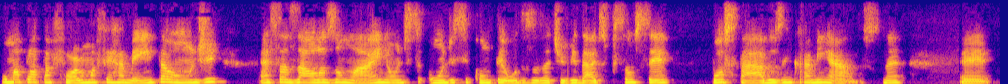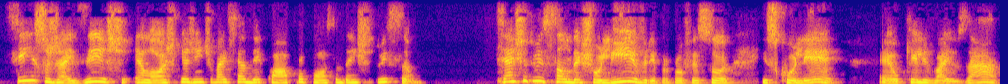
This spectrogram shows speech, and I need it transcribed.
uma plataforma, uma ferramenta onde essas aulas online, onde, onde esse conteúdo, essas atividades precisam ser postados, encaminhados, né? É, se isso já existe, é lógico que a gente vai se adequar à proposta da instituição. Se a instituição deixou livre para o professor escolher é, o que ele vai usar,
